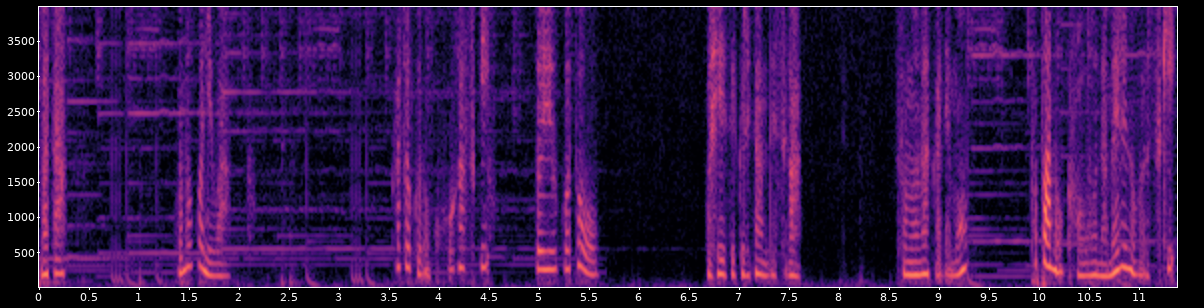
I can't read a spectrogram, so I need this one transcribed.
また、この子には、家族のここが好きということを教えてくれたんですが、その中でもパパの顔を舐めるのが好き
